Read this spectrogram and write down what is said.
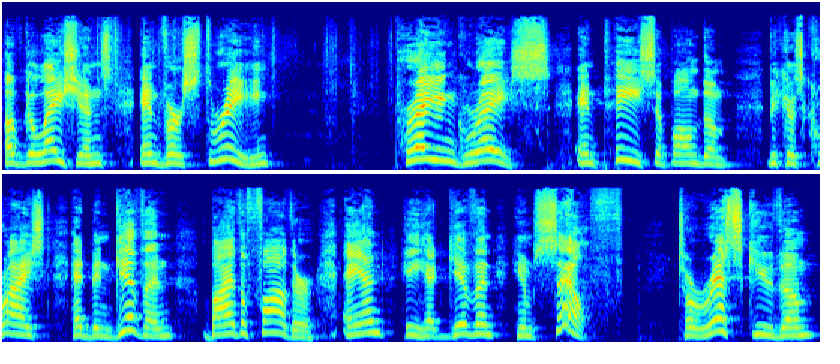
of Galatians and verse 3 praying grace and peace upon them because Christ had been given by the Father and he had given himself to rescue them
